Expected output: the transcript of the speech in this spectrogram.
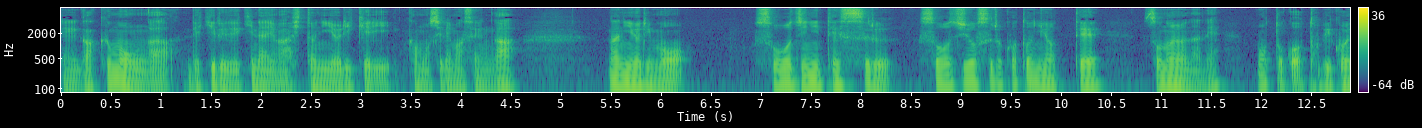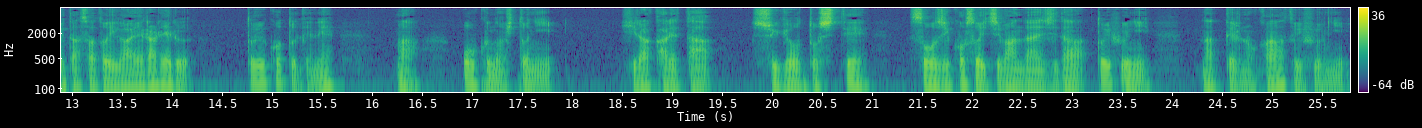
えー、学問ができるできないは人によりけりかもしれませんが何よりも掃除に徹する掃除をすることによってそのようなねもっとこう飛び越えた悟りが得られるということでねまあ多くの人に開かれた修行として掃除こそ一番大事だというふうになってるのかなというふうに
